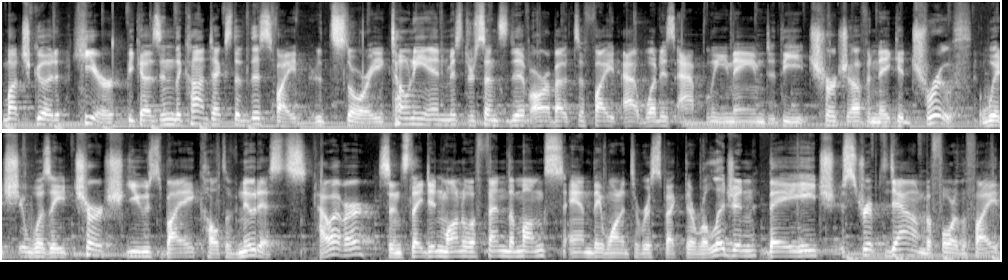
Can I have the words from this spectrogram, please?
much good here, because in the context of this fight story, Tony and Mr. Sensitive are about to fight at what is aptly named the Church of Naked Truth, which was a church used by a cult of nudists. However, since they didn't want to offend the monks and they wanted to respect their religion, they each stripped down before the fight,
